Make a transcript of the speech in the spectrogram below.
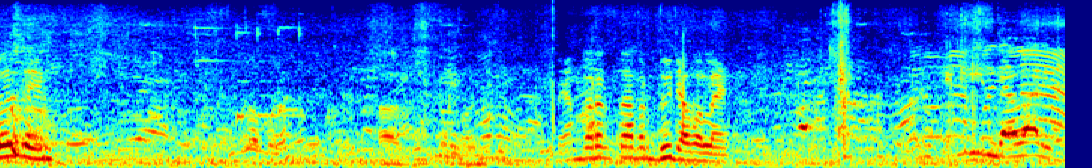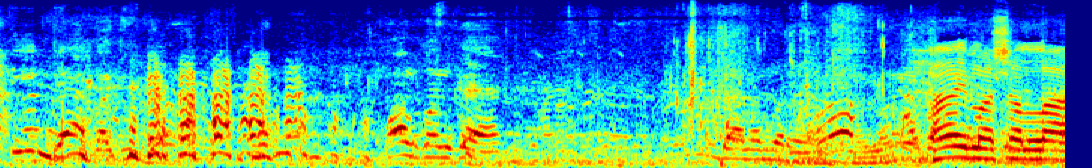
লয়ে যাই মেম্বারের তো আবার দুইটা বলে। হাই মাশাল্লাহ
